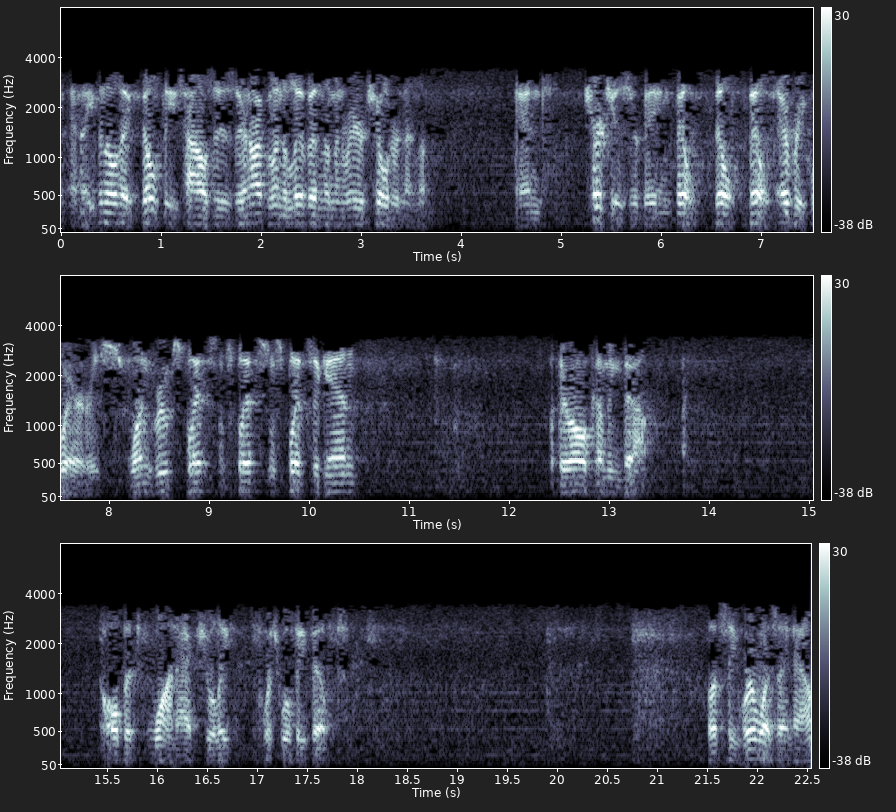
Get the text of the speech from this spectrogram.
and even though they've built these houses, they're not going to live in them and rear children in them. And churches are being built, built, built everywhere as one group splits and splits and splits again but they're all coming down. All but one, actually, which will be built. Let's see, where was I now?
